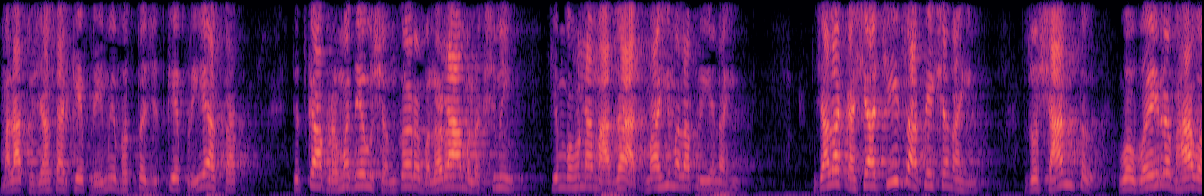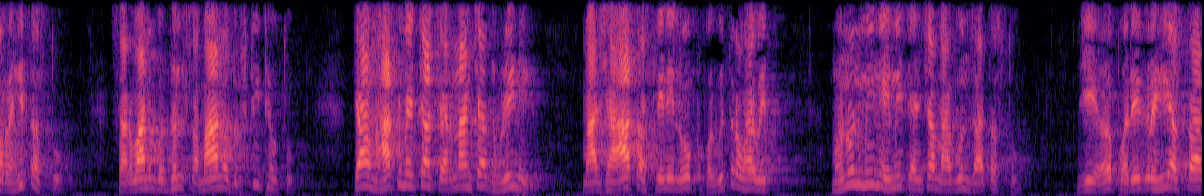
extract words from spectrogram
मला तुझ्यासारखे प्रेमी भक्त जितके प्रिय असतात तितका ब्रह्मदेव शंकर बलराम लक्ष्मी किंबहुना माझा आत्माही मला प्रिय नाही. ज्याला कशाचीच अपेक्षा नाही जो शांत व वैरभाव रहित असतो सर्वांबद्दल समान दृष्टी ठेवतो. त्या महात्म्याच्या चरणांच्या धुळीने माझ्या आत असलेले लोक पवित्र व्हावेत म्हणून मी नेहमी त्यांच्या मागून जात असतो. जे अपरिग्रही असतात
